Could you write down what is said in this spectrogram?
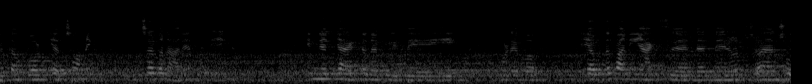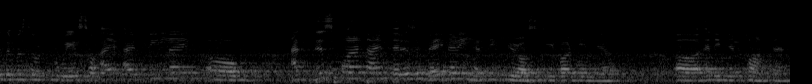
become about कि अच्छा हम एक पिक्चर बना रहे हैं तो एक Indian character रख लेते हैं एक whatever yeah with a funny accent and you know try and show them a certain way. So I, I feel like um, at this point in time there is a very very healthy curiosity about India uh, and Indian content,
